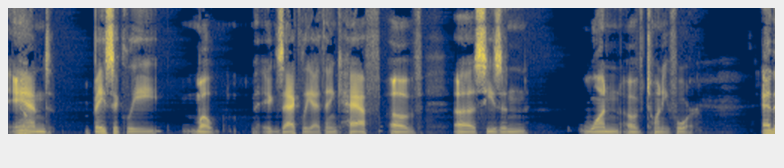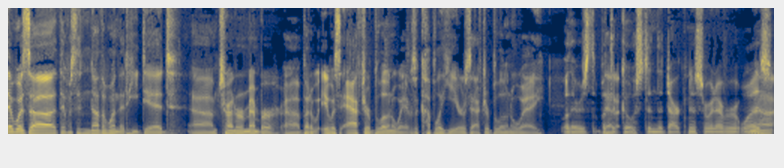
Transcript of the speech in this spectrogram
and basically, well, exactly, I think, half of uh, season one of 24. And there was uh there was another one that he did. Uh, I'm trying to remember, uh, but it, it was after Blown Away. It was a couple of years after Blown Away. Well, there was the, what, the Ghost in the Darkness or whatever it was. Nah,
